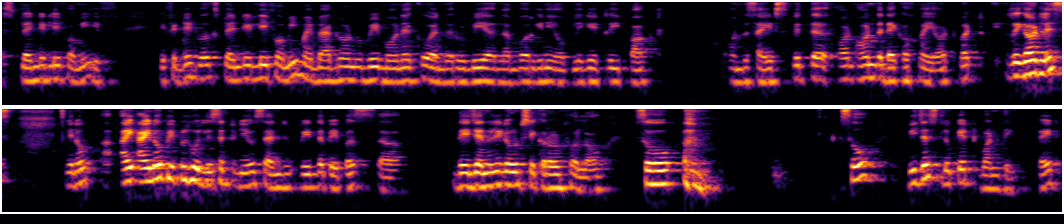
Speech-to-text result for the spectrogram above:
splendidly for me. If if it did work splendidly for me, my background would be Monaco and there would be a Lamborghini obligatory parked on the sides with the on, on the deck of my yacht. But regardless, you know, I, I know people who listen to news and read the papers. Uh, they generally don't stick around for long. So So we just look at one thing, right?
